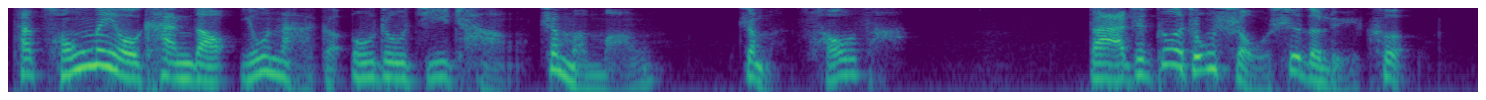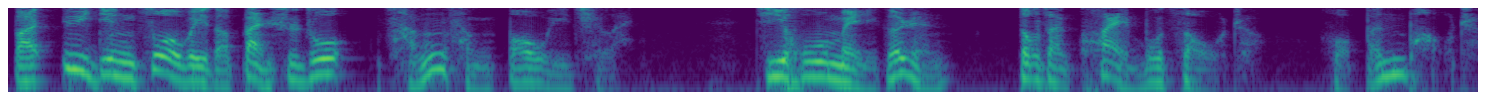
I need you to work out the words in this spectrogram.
他从没有看到有哪个欧洲机场这么忙，这么嘈杂，打着各种手势的旅客把预定座位的办事桌层层包围起来，几乎每个人都在快步走着或奔跑着，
